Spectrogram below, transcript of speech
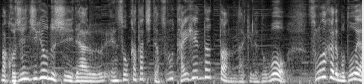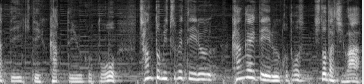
まあ、個人事業主である演奏家たちってのはすごく大変だったんだけれどもその中でもどうやって生きていくかっていうことをちゃんと見つめている考えていること人たちは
